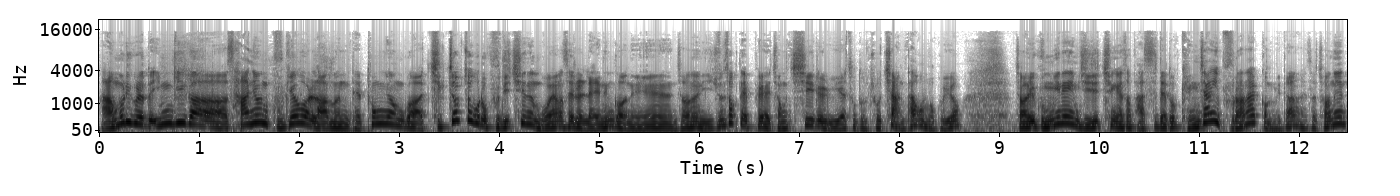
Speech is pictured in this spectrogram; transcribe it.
아무리 그래도 임기가 4년 9개월 남은 대통령과 직접적으로 부딪히는 모양새를 내는 거는 저는 이준석 대표의 정치를 위해서도 좋지 않다고 보고요. 저희 국민의힘 지지층에서 봤을 때도 굉장히 불안할 겁니다. 그래서 저는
